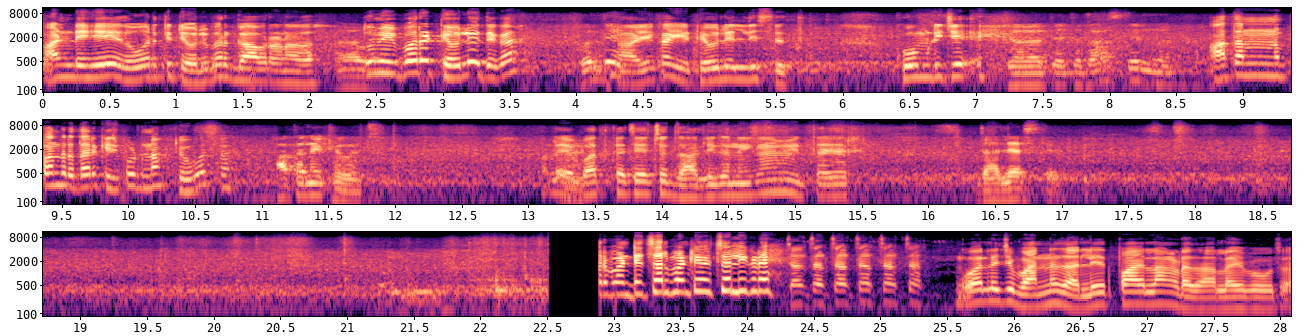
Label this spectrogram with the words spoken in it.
अंडे हे वरती ठेवले बरं गावरानाला हा. तुम्ही परत ठेवले होते का? हा हे काय ठेवलेले दिसतात. कोंबडीचे. त्या- त्याच्यात असतील ना. आता न- पंधरा तारखेची पुढे ना ठेवू बरं का? आता नाही ठेवायचं. हे. बदकाच्या याच्यात झाली का नाही काय माहीत तयार. झाले असते बंटे चल बंटे चल इकडे. चल चल चल चल चल चल. गोल्याचे भांडणं झाले पाय लांगडा झालाय भाऊचा.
